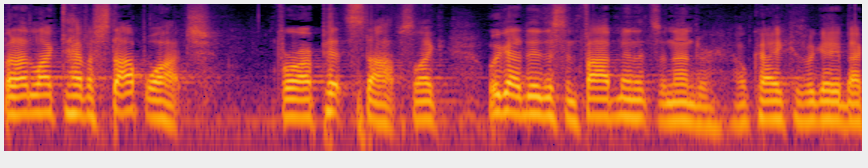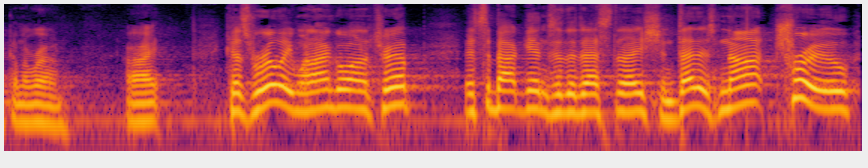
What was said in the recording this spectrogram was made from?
But I'd like to have a stopwatch for our pit stops. Like, we got to do this in five minutes and under, okay? Because we got to get back on the road. All right? Because really, when I go on a trip, it's about getting to the destination. That is not true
